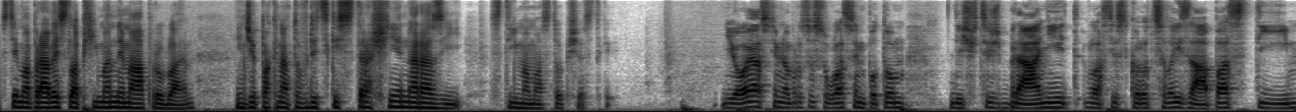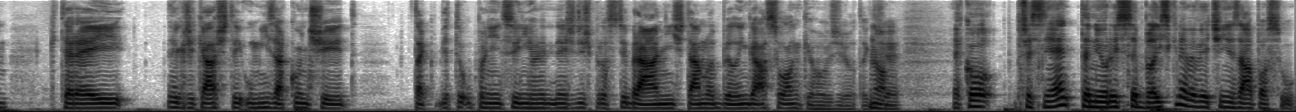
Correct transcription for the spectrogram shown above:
s těma právě slabšíma nemá problém, jenže pak na to vždycky strašně narazí s týmama z top šestky. Jo, já s tím naprosto souhlasím potom, když chceš bránit vlastně skoro celý zápas tým, který, jak říkáš, ty umí zakončit, tak je to úplně nic jiného, než když prostě bráníš tamhle Billinga a Solankeho, že jo, takže... No. Jako přesně, ten Joris se blízkne ve většině zápasů,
